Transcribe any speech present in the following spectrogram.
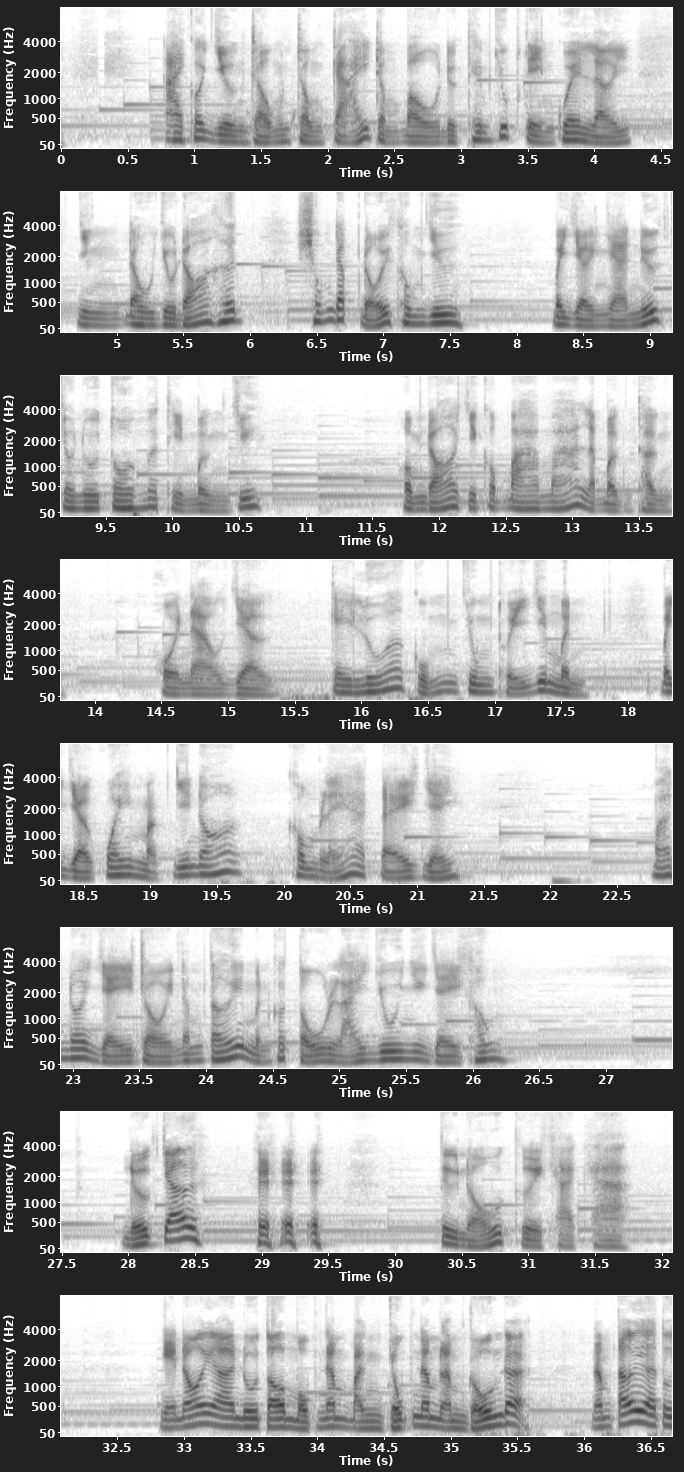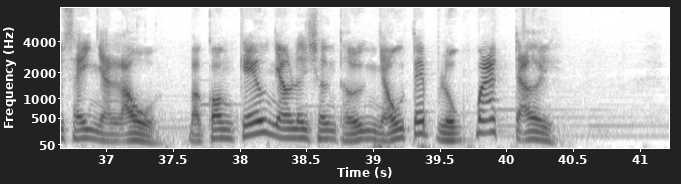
Ai có giường rộng, trồng cải, trồng bầu được thêm chút tiền quê lợi. Nhưng đâu vô đó hết, sống đắp đổi không dư. Bây giờ nhà nước cho nuôi tôm thì mừng chứ. Hôm đó chỉ có ba má là bần thần. Hồi nào giờ, cây lúa cũng chung thủy với mình. Bây giờ quay mặt với nó, không lẽ tệ vậy? Má nói vậy rồi năm tới mình có tụ lại vui như vậy không? Được chứ. Tư nổ cười khà khà. Nghe nói à, nuôi tôm một năm bằng chục năm làm ruộng đó. Năm tới à, tôi xây nhà lầu bà con kéo nhau lên sân thượng nhậu tép luộc mát trời.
